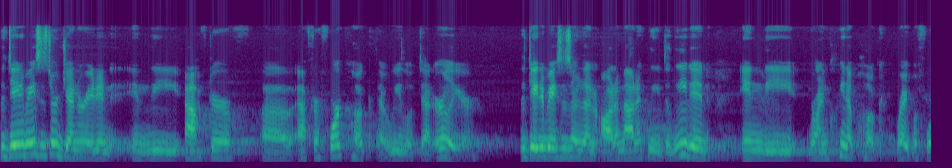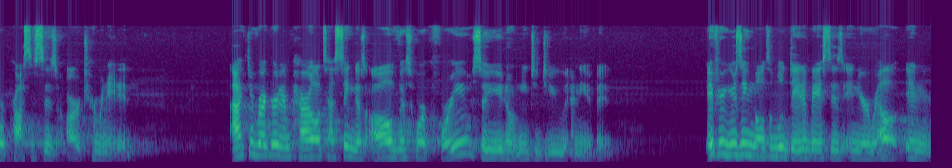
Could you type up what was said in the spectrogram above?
The databases are generated in the after, uh, after fork hook that we looked at earlier. The databases are then automatically deleted in the run cleanup hook right before processes are terminated. Active Record and parallel testing does all of this work for you, so you don't need to do any of it. If you're using multiple databases in your, in,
